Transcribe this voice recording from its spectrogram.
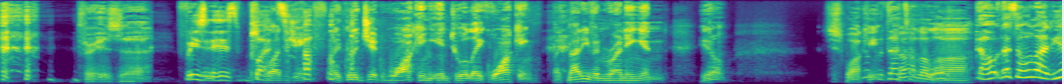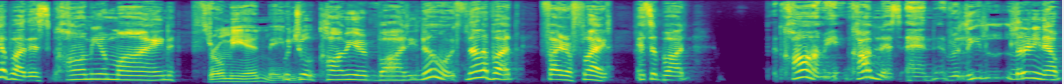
for his uh, Freezing his plunging, off. like legit walking into a lake, walking, like not even running and you know, just walking. But that's, La, a la, whole, la. the whole- that's the whole idea about this. Calm your mind, Throw me in, maybe. which will calm your body. No, it's not about fight or flight. It's about calm, calmness and really learning how,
